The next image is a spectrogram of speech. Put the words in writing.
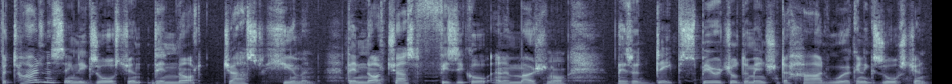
But tiredness and exhaustion, they're not just human. They're not just physical and emotional. There's a deep spiritual dimension to hard work and exhaustion,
